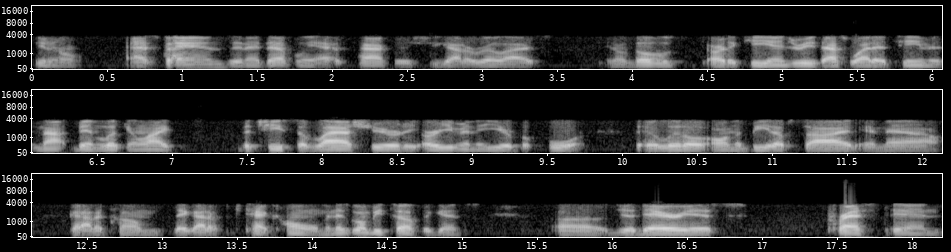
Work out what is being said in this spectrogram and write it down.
you know, as fans and definitely as Packers, you got to realize, you know, those are the key injuries. That's why that team has not been looking like the Chiefs of last year or, even the year before. They're a little on the beat up side, and now got to come. They got to protect home, and it's going to be tough against uh, Za'Darius, Preston,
